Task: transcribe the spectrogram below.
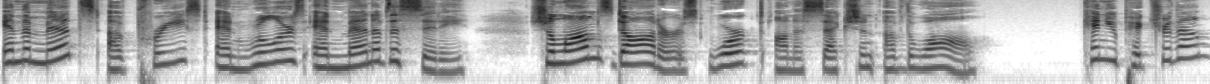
In the midst of priests and rulers and men of the city, Shallum's daughters worked on a section of the wall. Can you picture them?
